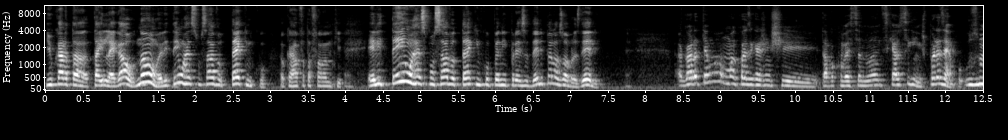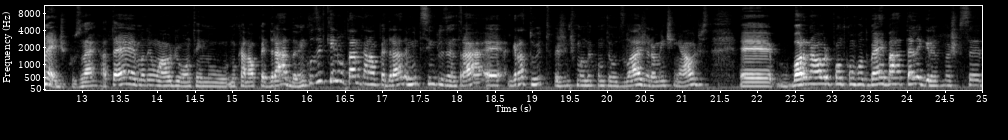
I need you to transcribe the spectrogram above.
e o cara tá, tá ilegal? Não, ele tem um responsável técnico, é o que a Rafa tá falando aqui. Ele tem um responsável técnico pela empresa dele pelas obras dele. Agora tem uma, uma coisa que a gente estava conversando antes, que é o seguinte, por exemplo, os médicos, né? Até mandei um áudio ontem no, no canal Pedrada. Inclusive, quem não está no canal Pedrada, é muito simples entrar, é gratuito. A gente manda conteúdos lá, geralmente em áudios. É, bora na obra.com.br barra Telegram. Acho que você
